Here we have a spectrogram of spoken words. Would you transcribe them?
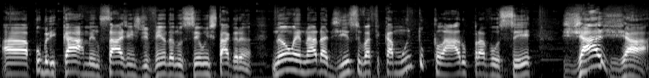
a publicar mensagens de venda no seu Instagram. Não é nada disso e vai ficar muito claro para você já já.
